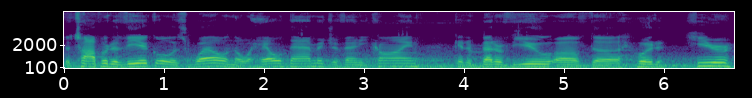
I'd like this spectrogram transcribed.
The top of the vehicle as well no hail damage of any kind. Get a better view of the hood here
